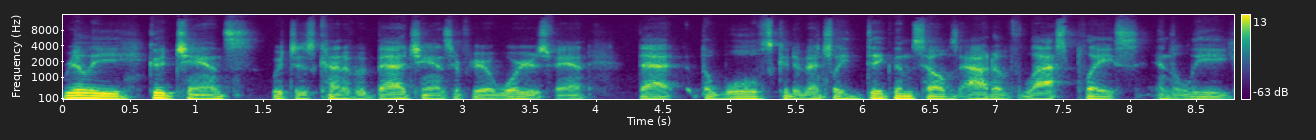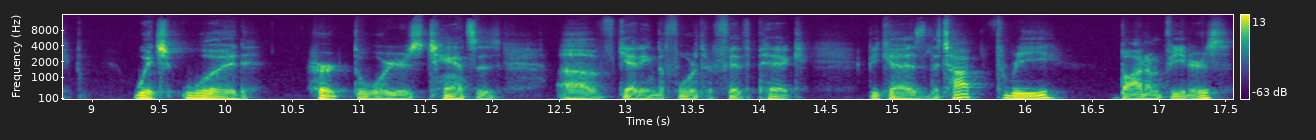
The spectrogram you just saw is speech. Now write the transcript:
really good chance, which is kind of a bad chance if you're a Warriors fan, that the Wolves could eventually dig themselves out of last place in the league, which would hurt the Warriors' chances of getting the fourth or fifth pick because the top three bottom feeders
